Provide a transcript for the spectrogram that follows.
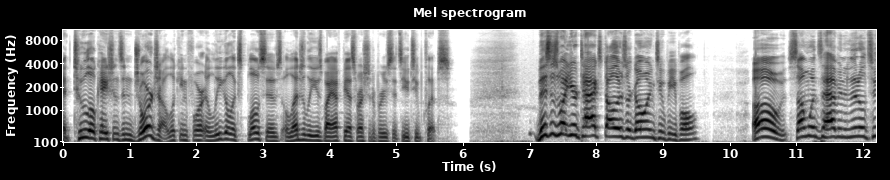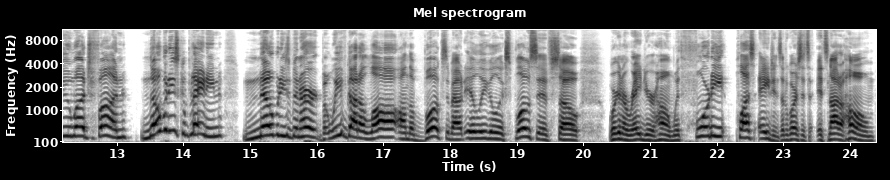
at two locations in Georgia looking for illegal explosives allegedly used by FPS Russia to produce its YouTube clips. This is what your tax dollars are going to, people. Oh, someone's having a little too much fun. Nobody's complaining. Nobody's been hurt, but we've got a law on the books about illegal explosives. So we're going to raid your home with 40 plus agents. And of course, it's, it's not a home,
